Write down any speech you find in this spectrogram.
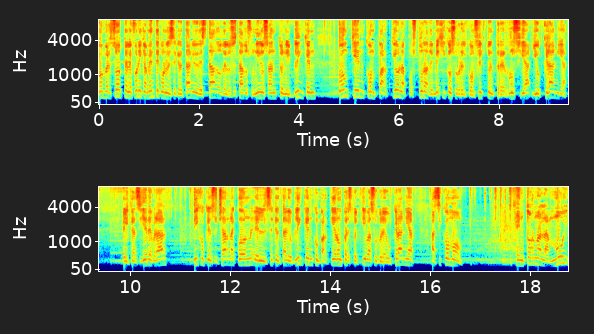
conversó telefónicamente con el secretario de Estado de los Estados Unidos, Anthony Blinken, con quien compartió la postura de México sobre el conflicto entre Rusia y Ucrania. El canciller Ebrard dijo que en su charla con el secretario Blinken compartieron perspectivas sobre Ucrania, así como en torno a la muy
